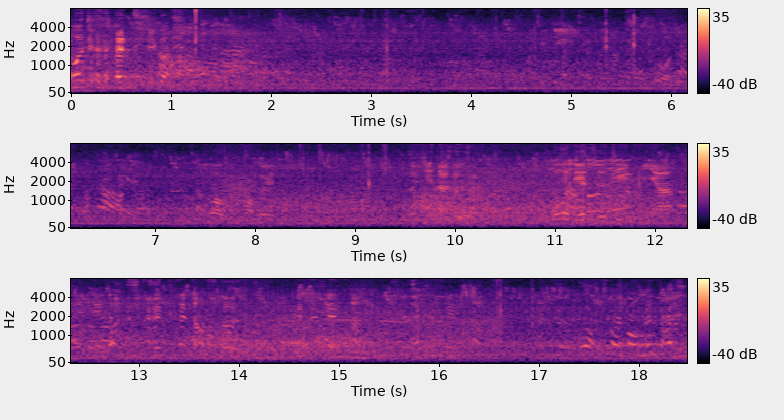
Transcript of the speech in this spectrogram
我觉得很奇怪。最近来都很，都会叠纸巾。别着急，再找车。哇，快帮我们打一个。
